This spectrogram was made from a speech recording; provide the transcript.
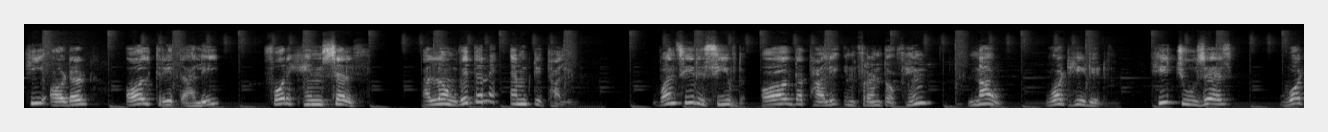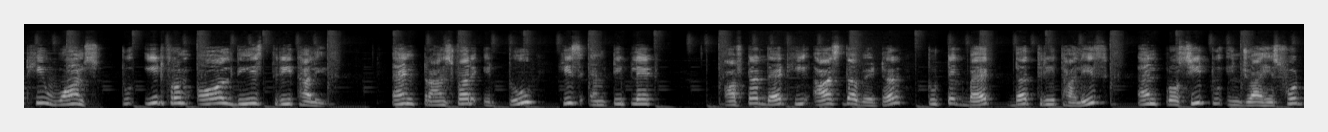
He ordered all three thali for himself along with an empty thali. Once he received all the thali in front of him now what he did? He chooses what he wants to eat from all these three thalis and transfer it to his empty plate. After that, he asked the waiter to take back the three thalis and proceed to enjoy his food.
